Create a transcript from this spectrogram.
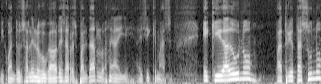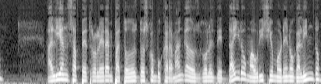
Y cuando salen los jugadores a respaldarlo, ahí, ahí sí que más. Equidad 1, Patriotas 1. Alianza Petrolera empató 2-2 con Bucaramanga, dos goles de Dairo Mauricio Moreno Galindo.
